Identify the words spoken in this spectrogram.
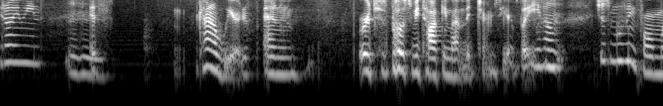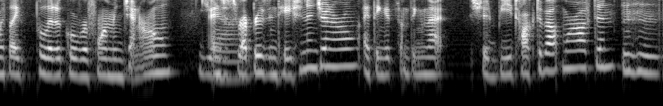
You know what I mean? Mhm. It's kind of weird. And we're supposed to be talking about midterms here. But, you know, just moving forward with like political reform in general and just representation in general, I think it's something that should be talked about more often. Mhm.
